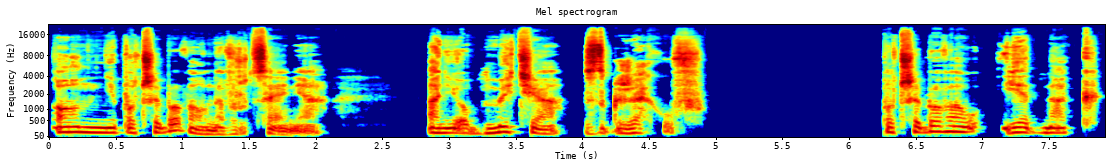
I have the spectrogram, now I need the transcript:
On nie potrzebował nawrócenia ani obmycia z grzechów. Potrzebował jednak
